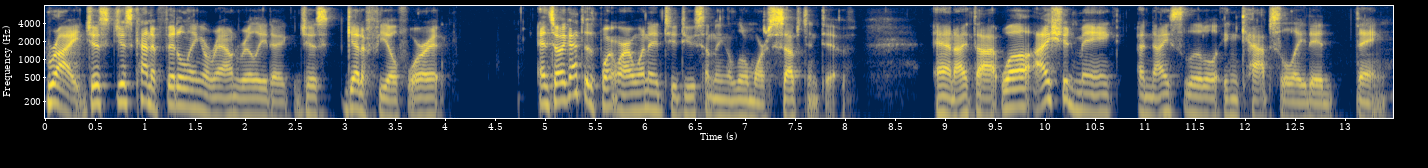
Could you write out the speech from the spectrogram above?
Right, just just kind of fiddling around really to just get a feel for it. And so I got to the point where I wanted to do something a little more substantive. And I thought, well, I should make a nice little encapsulated thing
